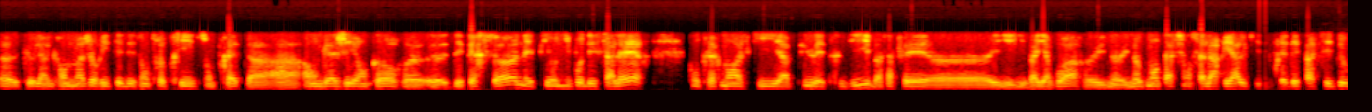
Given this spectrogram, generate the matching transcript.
euh, que la grande majorité des entreprises sont prêtes à, à engager encore euh, euh, des personnes. Et puis au niveau des salaires, contrairement à ce qui a pu être dit, bah, ça fait, euh, il va y avoir une, augmentation salariale qui devrait dépasser 2%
